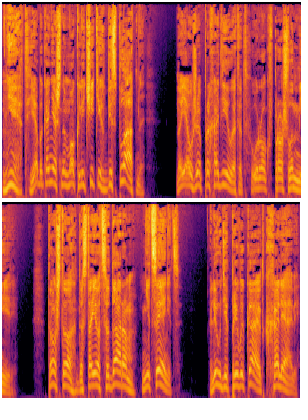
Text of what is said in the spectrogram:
Нет, я бы, конечно, мог лечить их бесплатно, но я уже проходил этот урок в прошлом мире. То, что достается даром, не ценится. Люди привыкают к халяве,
